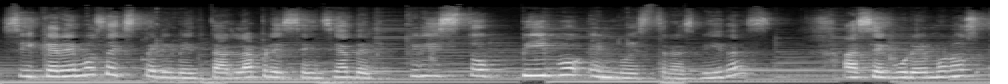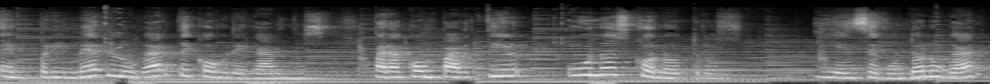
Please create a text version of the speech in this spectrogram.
Si queremos experimentar la presencia del Cristo vivo en nuestras vidas, asegurémonos en primer lugar de congregarnos para compartir unos con otros y en segundo lugar,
